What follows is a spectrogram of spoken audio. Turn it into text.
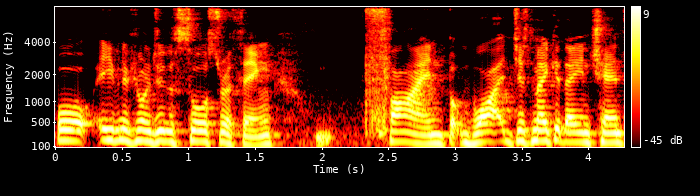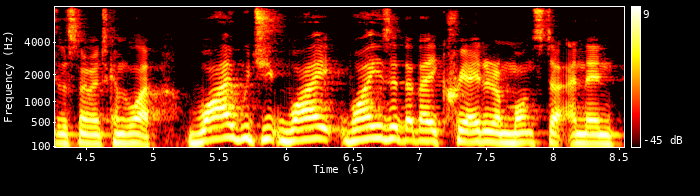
Or even if you want to do the sorcerer thing, fine. But why just make it they enchanted a snowman to come to life? Why would you? Why? Why is it that they created a monster and then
